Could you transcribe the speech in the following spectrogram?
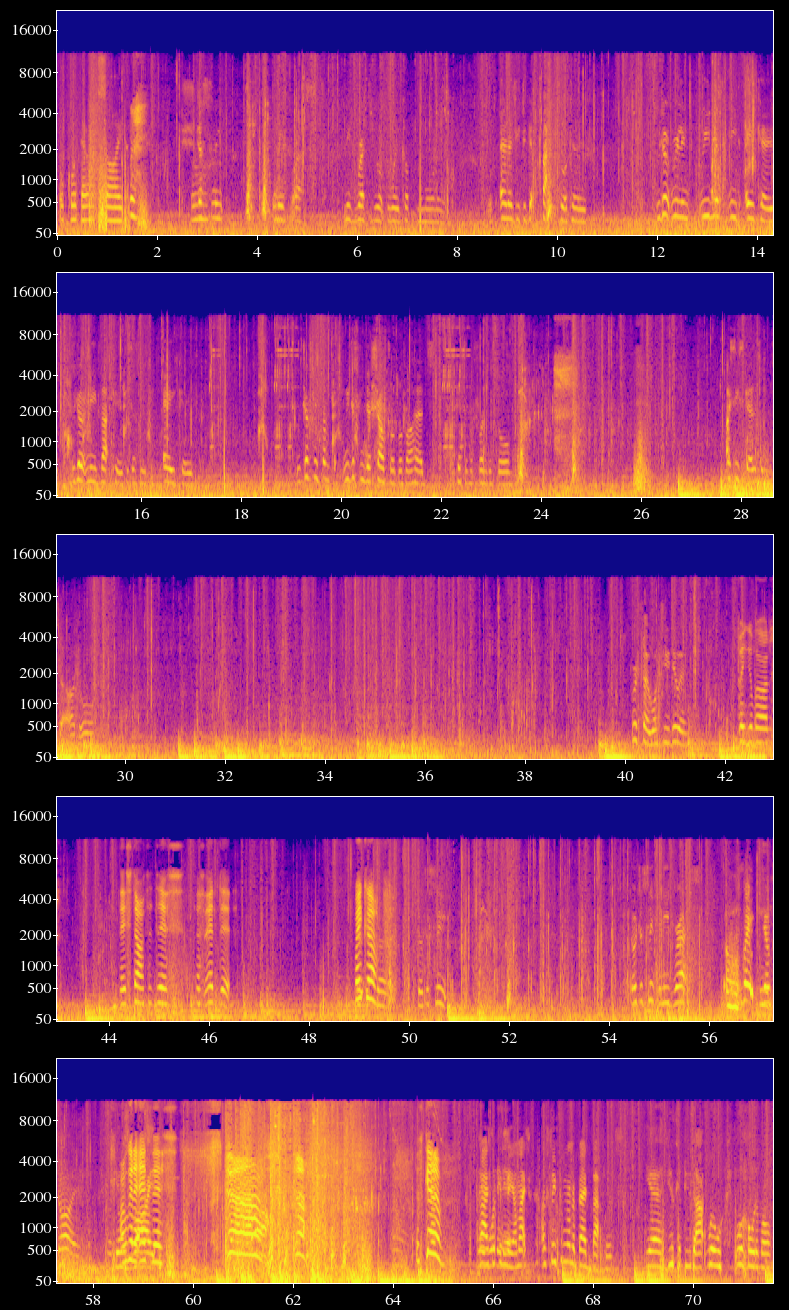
oh god, they're outside. Just sleep. Need rest. Need rest if you want to wake up in the morning. With energy to get back to a cave. We don't really, we just need a cave. We don't need that cave, we just need a cave. We just need something, we just need a shelter above our heads in case of a thunderstorm. I see skeletons at our door. Griffo, what are you doing? Bring 'em on. They started this. Let's end it. Wake Go, up. Go, go to sleep. Go to sleep, we need rest. Oh, Wait, you'll die. You'll I'm gonna right. end this. Yeah! Yeah! Let's get him. Guys, look wanted at me. it. I'm actually, I'm sleeping on a bed backwards. Yeah, you can do that. We'll we'll hold them off.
